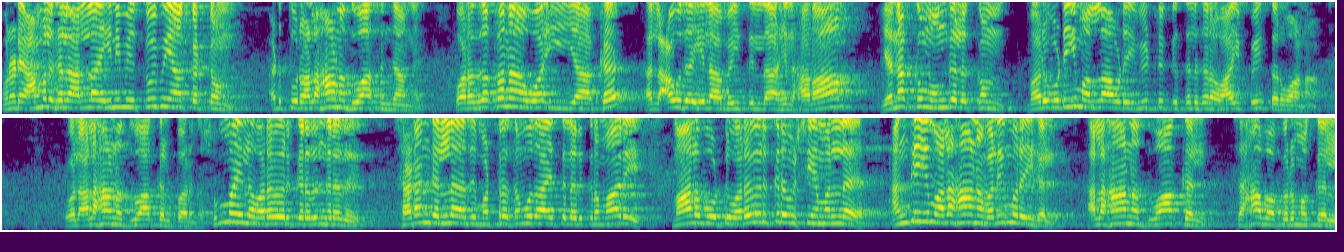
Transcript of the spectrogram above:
உன்னுடைய அமல்களை அல்லாஹ் இனிமே தூய்மையாக்கட்டும். அடுத்து ஒரு அழகான துவா செஞ்சாங்க. ஒரசகனா ஒ ஈயாக்க அல் அவுத இலா ஹராம். எனக்கும் உங்களுக்கும் மறுபடியும் அல்லாவுடைய வீட்டுக்கு செல்கிற வாய்ப்பை தருவானாங்க ஒரு அழகான துவாக்கள் பாருங்க. சும்மா இல்லை வரவேற்கிறதுங்கிறது. சடங்கல்ல அது மற்ற சமுதாயத்தில் இருக்கிற மாதிரி மாலை போட்டு வரவேற்கிற விஷயம் அல்ல. அங்கேயும் அழகான வழிமுறைகள் அழகான துவாக்கள் சஹாபா பெருமக்கள்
